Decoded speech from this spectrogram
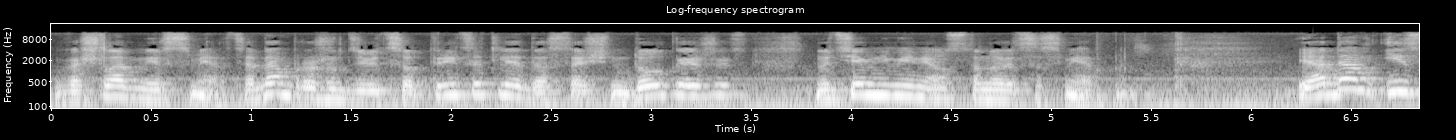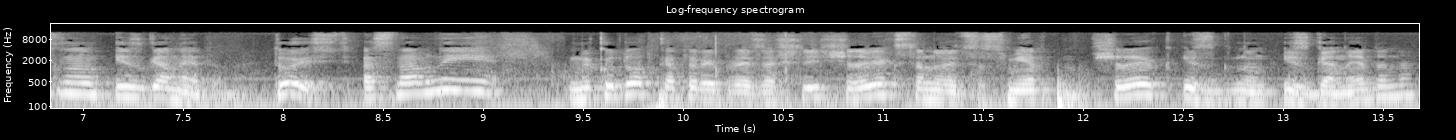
вошла в мир смерть. Адам прожил 930 лет, достаточно долгая жизнь, но тем не менее он становится смертным. И Адам изгнан из Ганедана. То есть основные накудот, которые произошли, человек становится смертным, человек изгнан из Ганедана,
